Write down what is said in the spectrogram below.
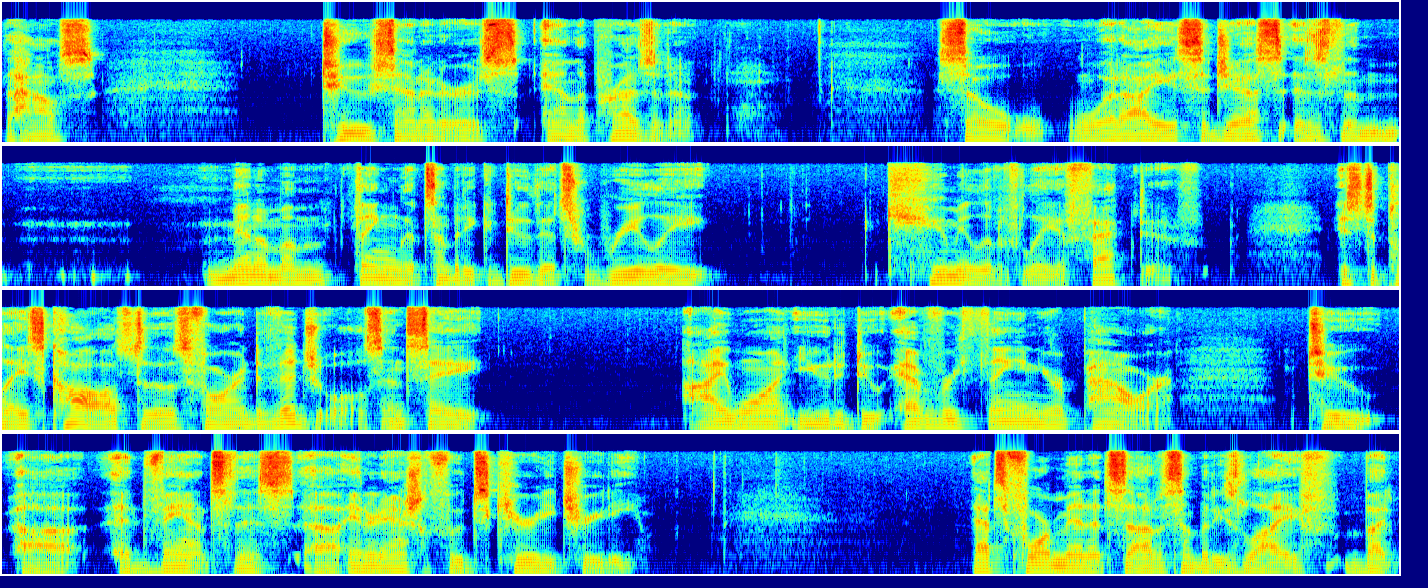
the House, two senators, and the president. So, what I suggest is the minimum thing that somebody could do that's really cumulatively effective is to place calls to those four individuals and say, I want you to do everything in your power to uh, advance this uh, International Food Security Treaty. That's four minutes out of somebody's life, but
